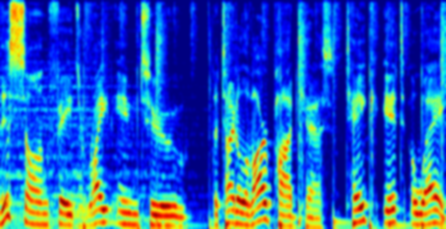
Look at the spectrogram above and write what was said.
This song fades right into the title of our podcast, Take It Away.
